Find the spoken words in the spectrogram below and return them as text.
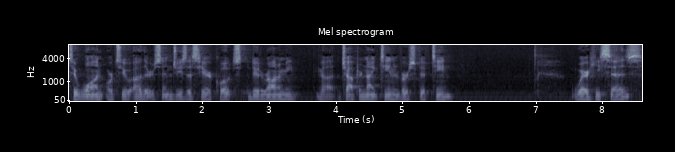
to one or two others. And Jesus here quotes Deuteronomy uh, chapter 19 and verse 15, where he says,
